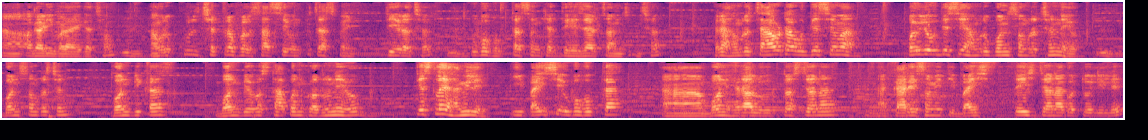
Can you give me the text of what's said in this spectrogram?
अगाडि बढाएका छौँ। हाम्रो कुल क्षेत्रफल सात सय उनपचास पोइन्ट तेह्र छ। उपभोक्ता सङ्ख्या दुई हजार चान्चुन छ। र हाम्रो चारवटा उद्देश्यमा पहिलो उद्देश्य हाम्रो वन संरक्षण नै हो। वन संरक्षण वन विकास वन व्यवस्थापन गर्नु नै हो। त्यसलाई हामीले यी बाइस सय उपभोक्ता वन हेरालु दसजना कार्य समिति बाइस तेइसजनाको टोलीले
